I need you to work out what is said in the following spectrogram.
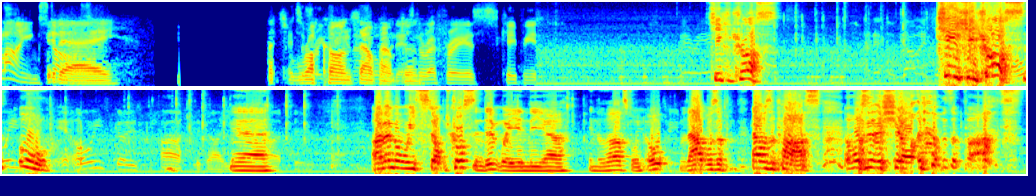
G'day. Let's It's rock on kick in that one, yes, Southampton. The referee is keeping it. Cheeky cross! and it'll go into- Cheeky cross! Always- Oh! It always goes past the guy. you Yeah. I remember we stopped crossing, didn't we, in the uh, in the last one? Oh, that was a that was a pass. That wasn't a shot. That was a pass.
